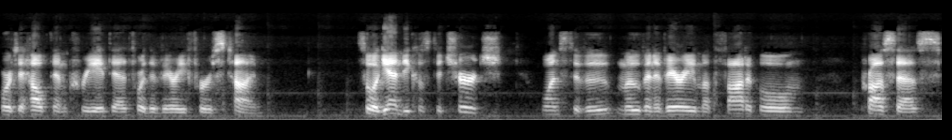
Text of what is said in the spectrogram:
or to help them create that for the very first time. So, again, because the church wants to move in a very methodical process,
